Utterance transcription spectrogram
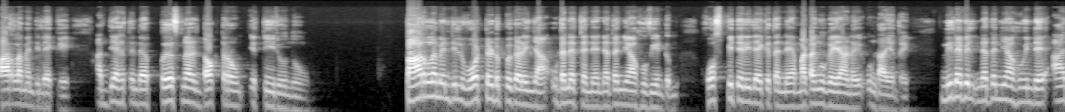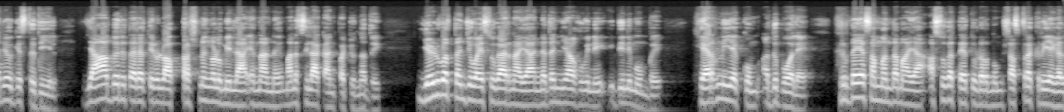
പാർലമെന്റിലേക്ക് അദ്ദേഹത്തിന്റെ പേഴ്സണൽ ഡോക്ടറും എത്തിയിരുന്നു. പാർലമെന്റിൽ വോട്ടെടുപ്പ് കഴിഞ്ഞ ഉടനെ തന്നെ നെതന്യാഹു വീണ്ടും ഹോസ്പിറ്റലിലേക്ക് തന്നെ മടങ്ങുകയാണ് ഉണ്ടായത്. നിലവിൽ നെതന്യാഹുവിന്റെ ആരോഗ്യസ്ഥിതിയിൽ യാതൊരു തരത്തിലുള്ള പ്രശ്നങ്ങളുമില്ല എന്നാണ് മനസ്സിലാക്കാൻ പറ്റുന്നത്. എഴുപത്തഞ്ചു വയസ്സുകാരനായ നെതന്യാഹുവിന് ഇതിനു മുമ്പ് ഹെർണിയക്കും അതുപോലെ ഹൃദയ സംബന്ധമായ അസുഖത്തെ തുടർന്നും ശസ്ത്രക്രിയകൾ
